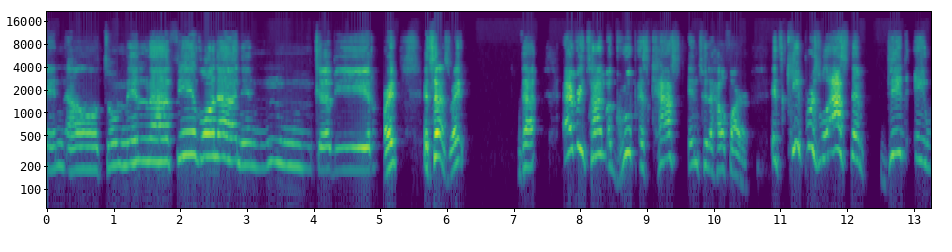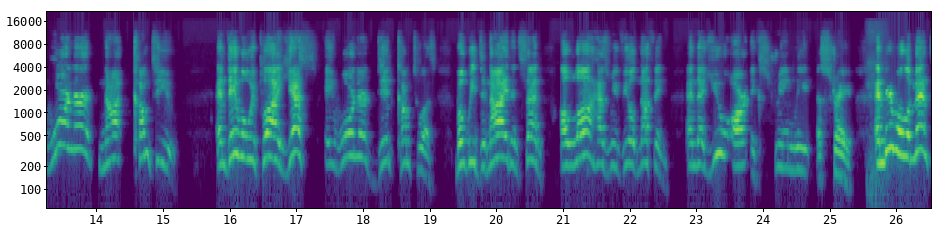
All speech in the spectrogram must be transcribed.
إن أنتم إلا في ضلال كبير. Right? It says right that every time a group is cast into the hellfire its keepers will ask them did a warner not come to you and they will reply yes a warner did come to us but we denied and said Allah has revealed nothing and that you are extremely astray. And they will lament,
